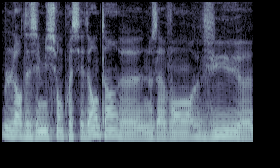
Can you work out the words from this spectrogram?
Lors des émissions précédentes, hein, euh, nous avons vu euh,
